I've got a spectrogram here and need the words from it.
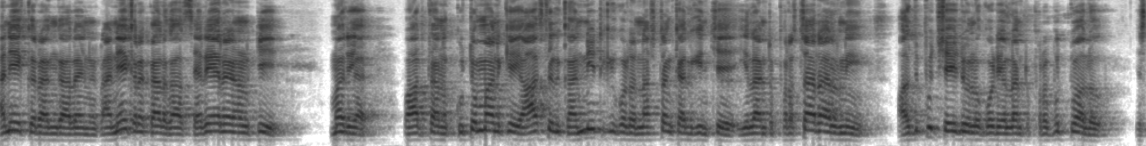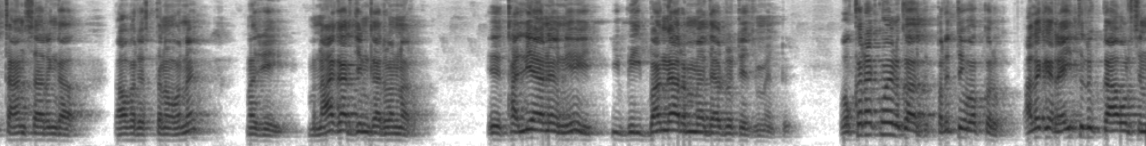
అనేక రంగాలైన అనేక రకాలుగా శరీరానికి మరి వారు తన కుటుంబానికి ఆస్తులకి అన్నిటికీ కూడా నష్టం కలిగించే ఇలాంటి ప్రచారాలని అదుపు చేయడంలో కూడా ఇలాంటి ప్రభుత్వాలు ఇష్టానుసారంగా వ్యవహరిస్తూ ఉన్నాయి. మరి నాగార్జున గారు ఉన్నారు ఈ కళ్యాణని ఈ బంగారం మీద అడ్వర్టైజ్మెంట్ ఒక రకమైన కాదు ప్రతి ఒక్కరు. అలాగే రైతులకు కావాల్సిన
